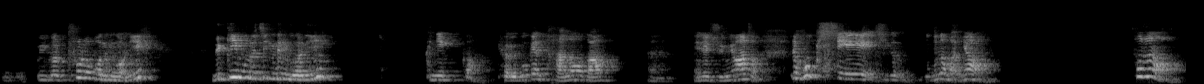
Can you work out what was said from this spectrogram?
이걸 풀어보는 거니? 느낌으로 찍는 거니? 그니까 결국엔 단어가 예, 굉장히 중요하죠. 근데 혹시 지금 누구 남았냐? 서준아,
